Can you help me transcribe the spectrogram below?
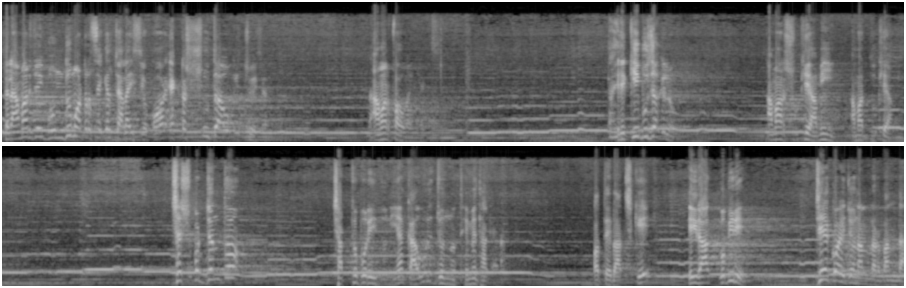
তাহলে আমার যে বন্ধু মোটরসাইকেল চালাইছে, ওর একটা সুতাও কিচ্ছু হয়েছে। আমার পাও ভাঙে। তাইলে কি বোঝা গেল? আমার সুখে আমি, আমার দুঃখে আমি। শেষ পর্যন্ত স্বার্থপর এই দুনিয়া কাউর জন্য থেমে থাকে না। অতএব আজকে এই রাত গভীরে যে কয়জন আল্লাহর বান্দা,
